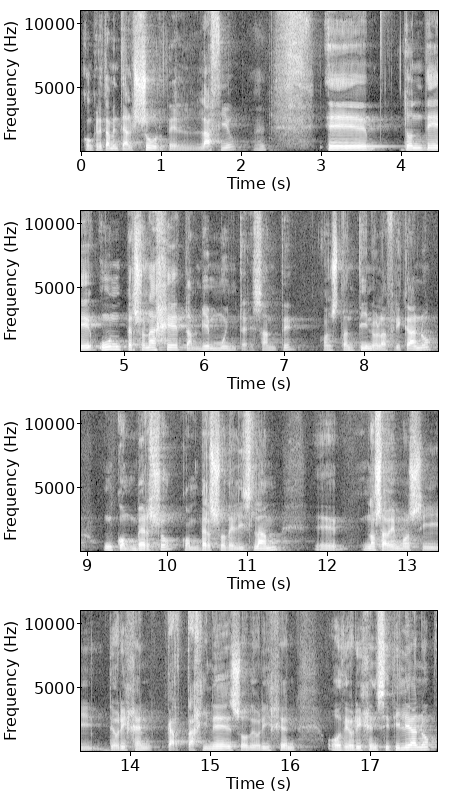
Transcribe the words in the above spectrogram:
concretamente al sur del Lacio. ¿eh? eh, donde un personaje también muy interesante, Constantino el Africano, un converso, converso del Islam, eh, no sabemos si de origen cartaginés o de origen, o de origen siciliano,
